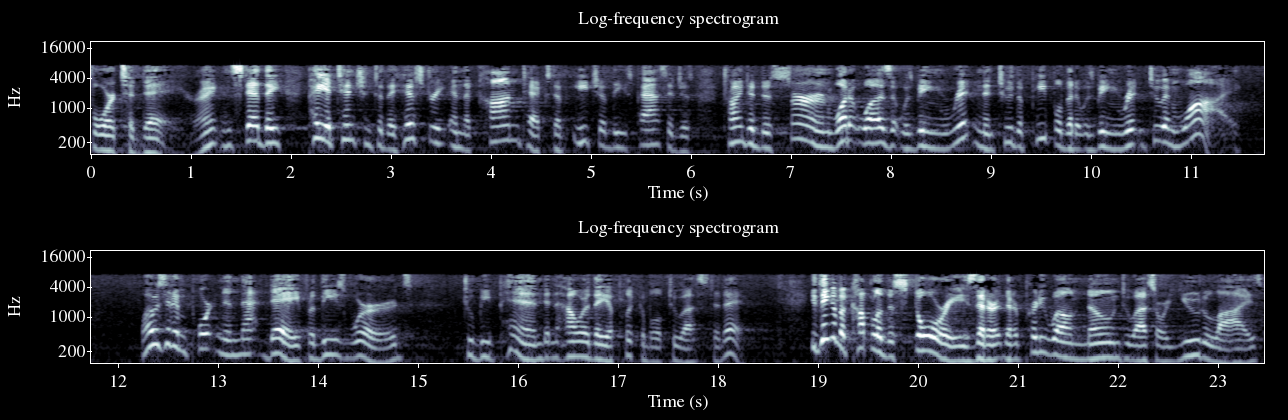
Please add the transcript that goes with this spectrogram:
for today right? Instead, they pay attention to the history and the context of each of these passages, trying to discern what it was that was being written and to the people that it was being written to and why. Why was it important in that day for these words to be penned and how are they applicable to us today? You think of a couple of the stories that are, that are pretty well known to us or utilized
